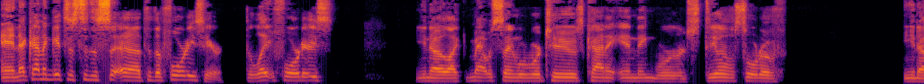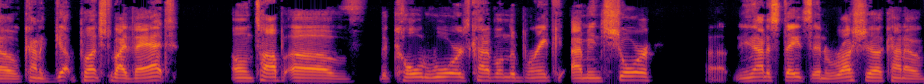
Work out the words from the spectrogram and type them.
and that kind of gets us to the uh, to the 40s here, the late 40s. You know, like Matt was saying, World War II is kind of ending. We're still sort of, you know, kind of gut punched by that. On top of the Cold War is kind of on the brink. I mean, sure, uh, the United States and Russia kind of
